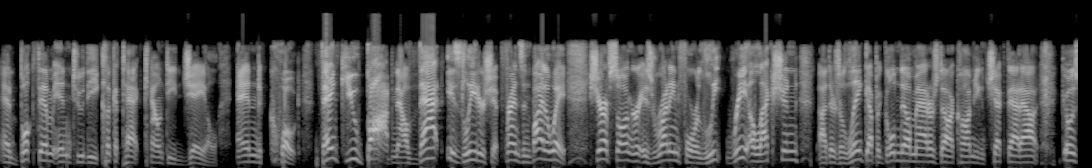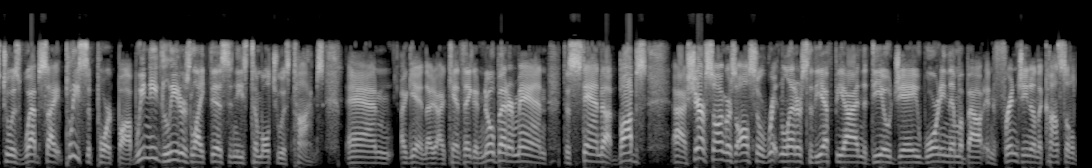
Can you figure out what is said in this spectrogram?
and book them into the Klickitat County Jail. End quote. Thank you, Bob. Now that is leadership, friends. And by the way, Sheriff Songer is running for re election. Uh, there's a link up at goldendalematters.com. You can check that out out, goes to his website. Please support Bob. We need leaders like this in these tumultuous times. And again, I, I can't think of no better man to stand up. Bob's uh, Sheriff Songer has also written letters to the FBI and the DOJ warning them about infringing on the constitutional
